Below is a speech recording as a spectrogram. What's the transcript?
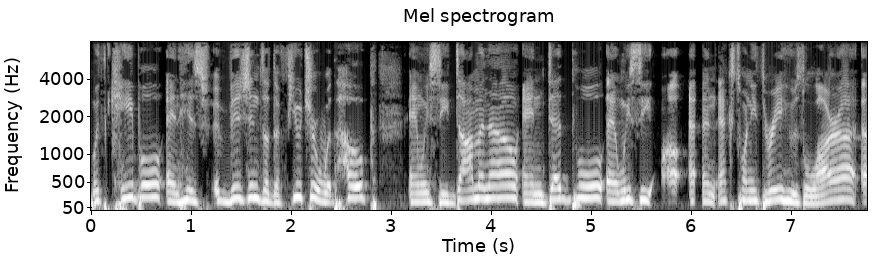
with Cable and his visions of the future with Hope, and we see Domino and Deadpool, and we see uh, an X23 who's Lara uh,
